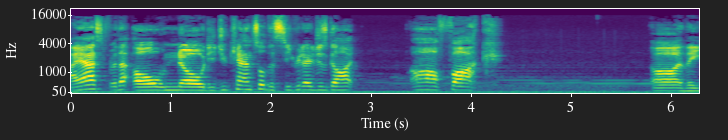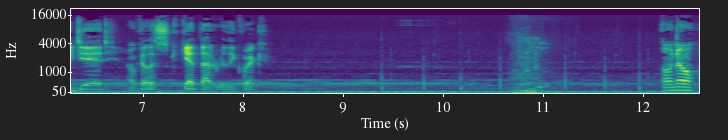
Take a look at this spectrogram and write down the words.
I asked for that. Oh no, did you cancel the secret I just got? Oh, fuck. Oh, they did. Okay, let's get that really quick. Oh no.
